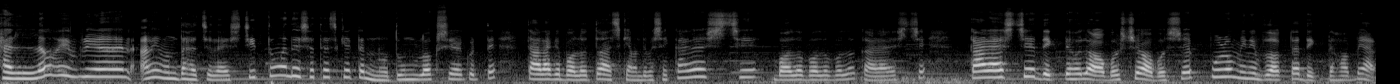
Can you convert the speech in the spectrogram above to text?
হ্যালো এভরিয়ান আমি মুন্তাহা চলে আসছি তোমাদের সাথে আজকে একটা নতুন ব্লগ শেয়ার করতে। তার আগে বলো তো, আজকে আমাদের বাসায় কারা আসছে? বলো বলো বলো, কারা আসছে? কারা আসছে দেখতে হলে অবশ্যই অবশ্যই পুরো মিনি ব্লগটা দেখতে হবে আর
